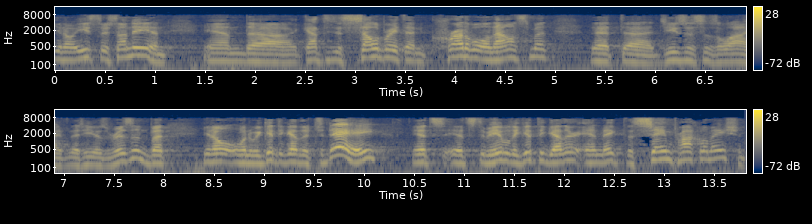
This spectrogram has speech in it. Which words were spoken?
you know, Easter Sunday, and and uh, got to just celebrate that incredible announcement that uh, Jesus is alive, that He is risen. But you know, when we get together today, it's it's to be able to get together and make the same proclamation,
